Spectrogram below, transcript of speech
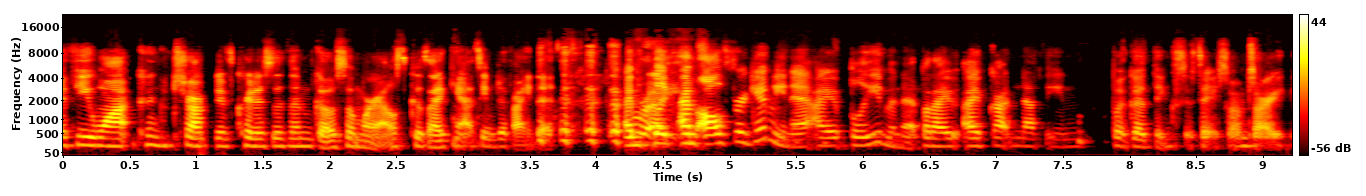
If you want constructive criticism, go somewhere else because I can't seem to find it. I'm Right. like I'm all forgiving it. I believe in it, but I I've got nothing but good things to say. So I'm sorry.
